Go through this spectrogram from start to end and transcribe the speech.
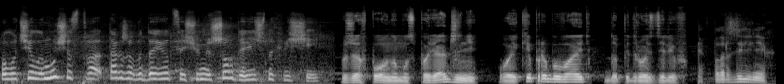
Получил имущество, также выдается еще мешок для личных вещей. Вже в повному спорядженні вояки прибувають до підрозділів. В подразделениях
